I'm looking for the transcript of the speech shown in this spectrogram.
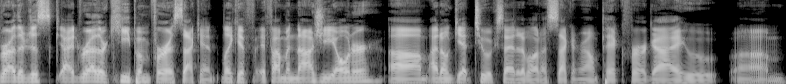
rather just I'd rather keep him for a second. Like if if I'm a Najee owner, um, I don't get too excited about a second round pick for a guy who um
